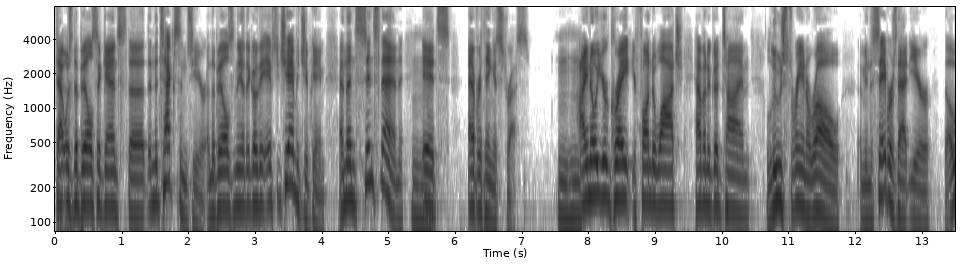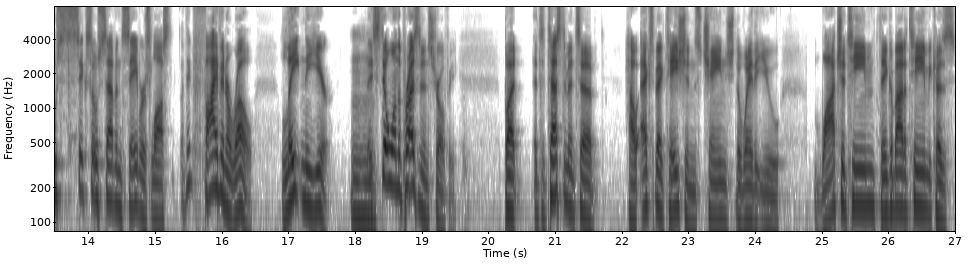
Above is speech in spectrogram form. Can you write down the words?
That was the Bills against the and the Texans here, and the Bills and the other go to the AFC Championship game. And then since then, mm-hmm. it's everything is stress. Mm-hmm. I know you're great, you're fun to watch, having a good time. Lose three in a row. I mean, the Sabres that year, the 06 07 Sabres lost, I think, five in a row late in the year. Mm-hmm. They still won the President's Trophy. But it's a testament to how expectations change the way that you watch a team, think about a team, because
